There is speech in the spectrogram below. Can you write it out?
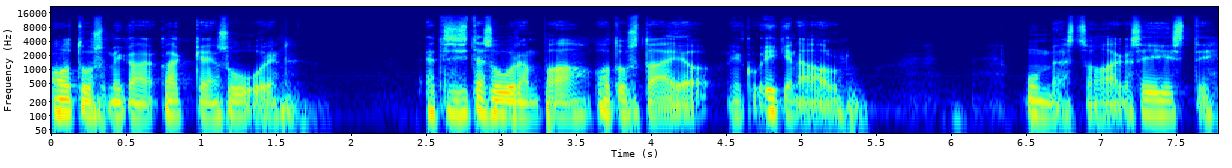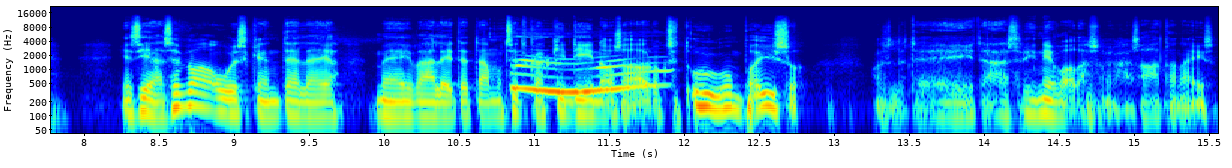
otus, mikä on kaikkein suurin. Että sitä suurempaa otusta ei ole niin kuin ikinä ollut. Mun mielestä se on aika siisti. Ja siellä se vaan uiskentelee ja me ei välitetä, mutta sitten kaikki dinosaurukset, uu, onpa iso. On sille, että ei, tää sinivalas on ihan saatana iso.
